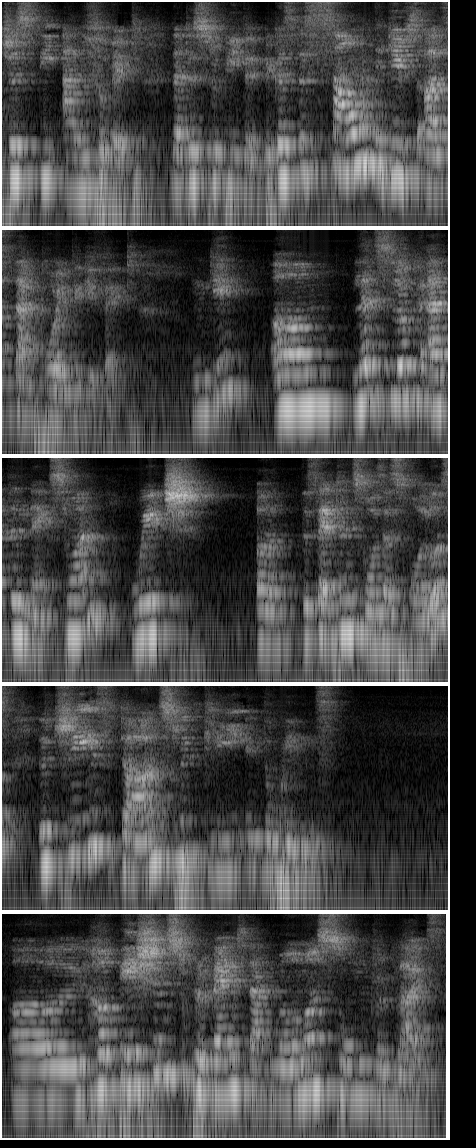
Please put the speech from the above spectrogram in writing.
just the alphabet that is repeated because the sound gives us that poetic effect. Okay, um, let's look at the next one, which uh, the sentence goes as follows. The trees danced with glee in the winds. Uh, her patience to prevent that murmur soon replies.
